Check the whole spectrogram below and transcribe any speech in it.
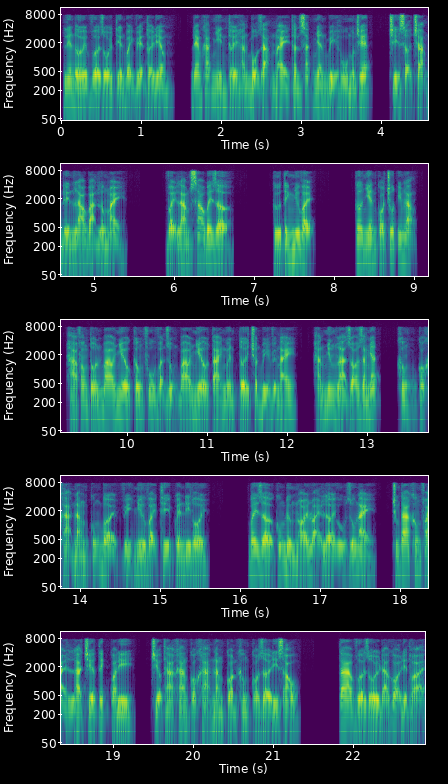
liên đối vừa rồi tiến bệnh viện thời điểm, đem khác nhìn thấy hắn bộ dạng này thần sắc nhân bị hù muốn chết, chỉ sợ chạm đến lão bản lông mày. Vậy làm sao bây giờ? Cứ tính như vậy. Cơ nhiên có chút im lặng, hà phong tốn bao nhiêu công phu vận dụng bao nhiêu tài nguyên tới chuẩn bị việc này, hắn nhưng là rõ ràng nhất, không có khả năng cũng bởi vì như vậy thì quên đi thôi. Bây giờ cũng đừng nói loại lời ủ rũ này, chúng ta không phải là chia tích qua đi, triệu thà khang có khả năng còn không có rời đi sáu. Ta vừa rồi đã gọi điện thoại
